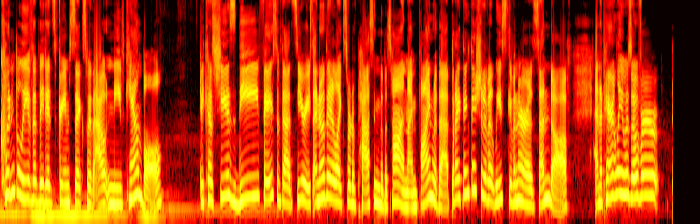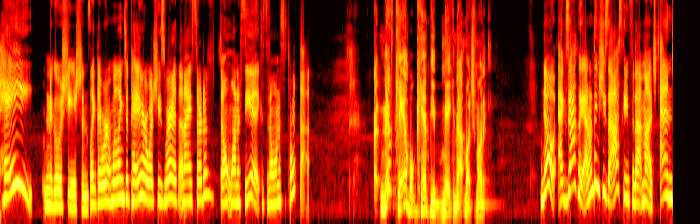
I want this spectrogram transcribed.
couldn't believe that they did Scream Six without Neve Campbell because she is the face of that series. I know they're like sort of passing the baton. I'm fine with that, but I think they should have at least given her a send off. And apparently, it was over pay negotiations. Like they weren't willing to pay her what she's worth, and I sort of don't want to see it because I don't want to support that. Uh, Neve Campbell can't be making that much money. No, exactly. I don't think she's asking for that much. And,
